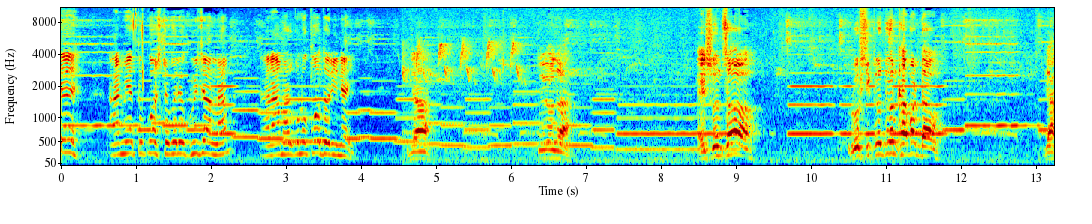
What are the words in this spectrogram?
এ আমি এত কষ্ট করে খুঁজে আনলাম আর আমার কোনো কদরই নাই। যা। তুইও যা এই শুনছ? রসিক দিন খাবার দাও। যা।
